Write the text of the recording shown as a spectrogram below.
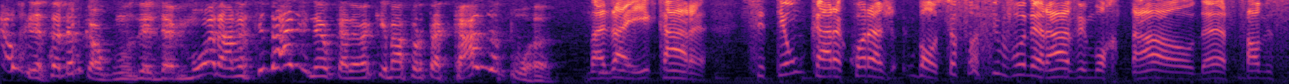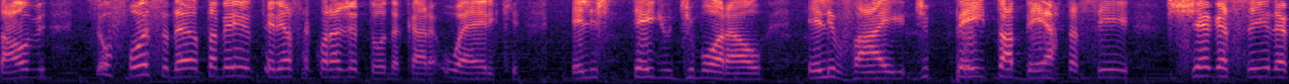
Eu queria saber, porque alguns deles devem morar na cidade, né? O cara vai queimar a própria casa, porra. Mas aí, cara, se tem um cara corajoso. Bom, se eu fosse vulnerável, imortal, né? Salve, salve. Se eu fosse, né? Eu também teria essa coragem toda, cara. O Eric, ele cheio de moral. Ele vai de peito aberto, assim. Chega assim, né?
